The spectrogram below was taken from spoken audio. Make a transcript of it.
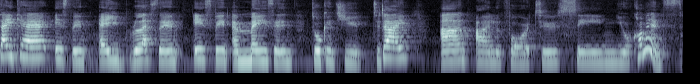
Take care, it's been a blessing. It's been amazing talking to you today and I look forward to seeing your comments.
